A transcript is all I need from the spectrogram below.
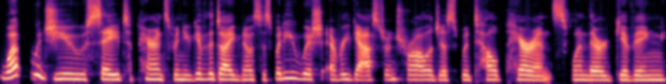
What would you say to parents when you give the diagnosis? What do you wish every gastroenterologist would tell parents when they're giving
